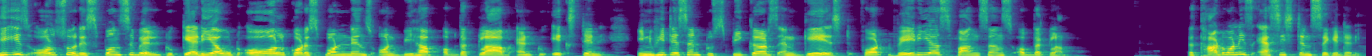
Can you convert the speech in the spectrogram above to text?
He is also responsible to carry out all correspondence on behalf of the club and to extend invitation to speakers and guests for various functions of the club. The third one is assistant secretary.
